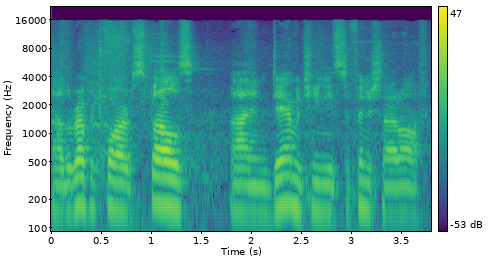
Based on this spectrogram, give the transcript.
uh, the repertoire of spells uh, and damage he needs to finish that off.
